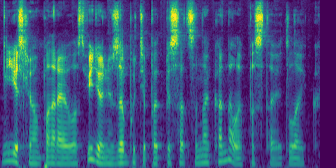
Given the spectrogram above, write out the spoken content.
Если вам понравилось видео, не забудьте подписаться на канал и поставить лайк.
